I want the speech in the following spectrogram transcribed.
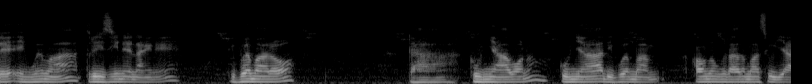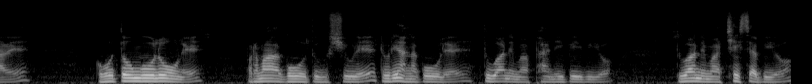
လည်းအိမ်ဝင်းမှာ3-0နဲ့နိုင်တယ်ဒီဘွဲမှာတော့ဒါကုညာပေါ့နော်ကုညာကဒီဘွဲမှာအကောင်းဆုံးကစားသမားစုရတယ်ဂိုး3ဂိုးလုံးလည်းပထမဂိုးသူရှူတယ်ဒုတိယ2ဂိုးလည်းသူကနေမှဖန်တီးပေးပြီးတော့သူကနေမှချိတ်ဆက်ပြီးတော့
